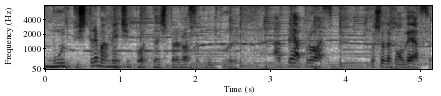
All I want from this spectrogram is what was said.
muito, extremamente importante para a nossa cultura. Até a próxima. Gostou da conversa?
